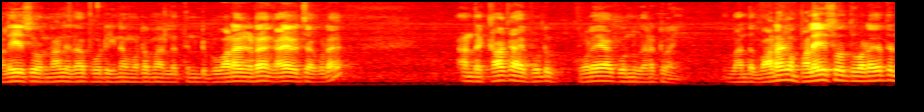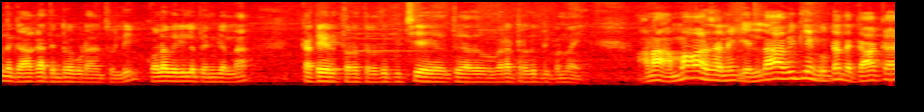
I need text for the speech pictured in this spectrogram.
பழைய சோறு நாள் ஏதாவது போட்டிங்கன்னா மொட்டை மாடியில் தின்னுட்டு இப்போ காய வச்சா கூட அந்த காக்காயை போட்டு கொலையாக கொண்டு விரட்டுவாங்க. அந்த வடகம் பழைய சோத்து வடகத்தை இந்த காக்கா தின்றக்கூடாதுன்னு சொல்லி கொலை வெறியில் பெண்கள்லாம் கட்டையை துரத்துறது குச்சியை எடுத்து அதை விரட்டுறது இப்படி பண்ணுவாங்க. ஆனால் அமாவாசை அன்னைக்கு எல்லா வீட்லேயும் கூப்பிட்டு அந்த காக்கா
